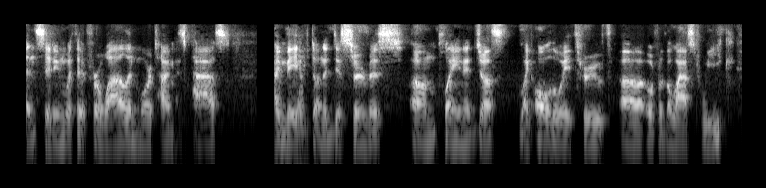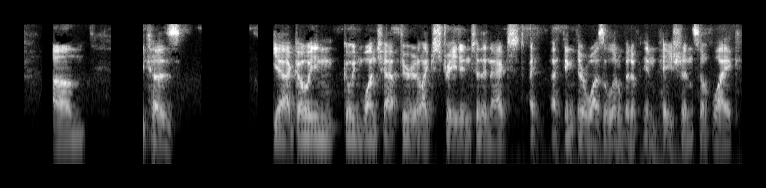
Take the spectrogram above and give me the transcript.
been sitting with it for a while and more time has passed. I may have done a disservice um, playing it just like all the way through uh, over the last week, um, because yeah, going going one chapter like straight into the next, I, I think there was a little bit of impatience of like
